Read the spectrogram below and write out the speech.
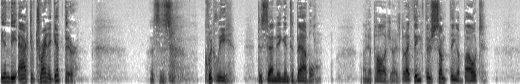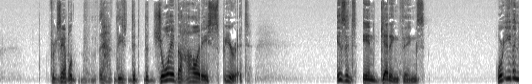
in the act of trying to get there? This is quickly descending into babble. I apologize, but I think there's something about for example, the, the, the joy of the holiday spirit isn't in getting things or even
